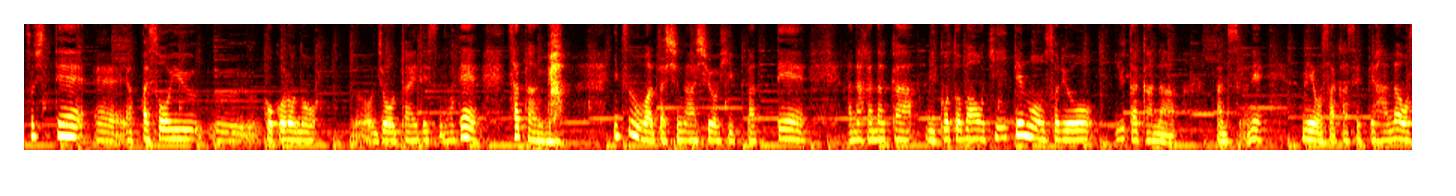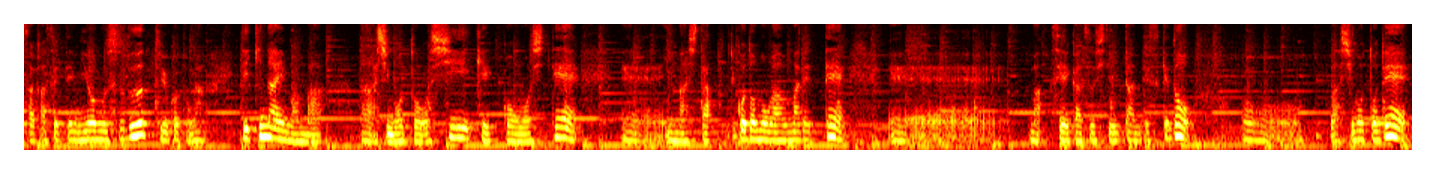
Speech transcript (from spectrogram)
そして、えーやっぱりそういう心の状態ですのでサタンがいつも私の足を引っ張ってなかなか御言葉を聞いてもそれを豊かななんですかね目を咲かせて花を咲かせて実を結ぶっていうことができないままあ仕事をし結婚をして、えーいました。で子供が生まれて、えーまあ、生活していたんですけどおまあ、仕事で、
